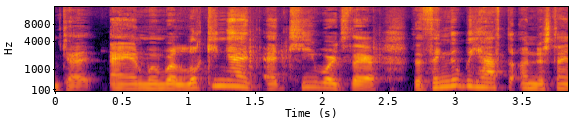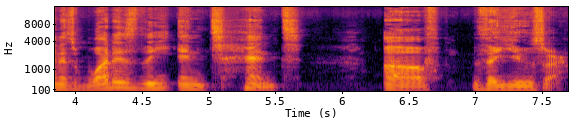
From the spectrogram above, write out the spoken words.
Okay. And when we're looking at, at keywords there, the thing that we have to understand is what is the intent of the user?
